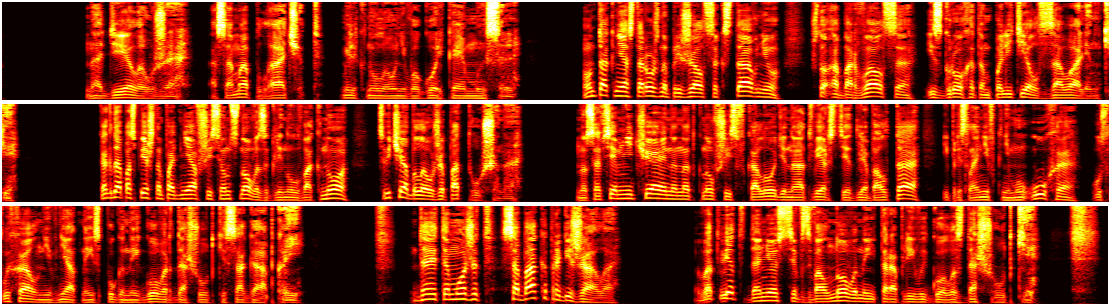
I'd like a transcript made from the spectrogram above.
«Надела уже, а сама плачет», — мелькнула у него горькая мысль. Он так неосторожно прижался к ставню, что оборвался и с грохотом полетел с заваленки. Когда, поспешно поднявшись, он снова заглянул в окно, свеча была уже потушена но совсем нечаянно, наткнувшись в колоде на отверстие для болта и прислонив к нему ухо, услыхал невнятно испуганный говор до шутки с агапкой. «Да это, может, собака пробежала?» В ответ донесся взволнованный и торопливый голос до шутки.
